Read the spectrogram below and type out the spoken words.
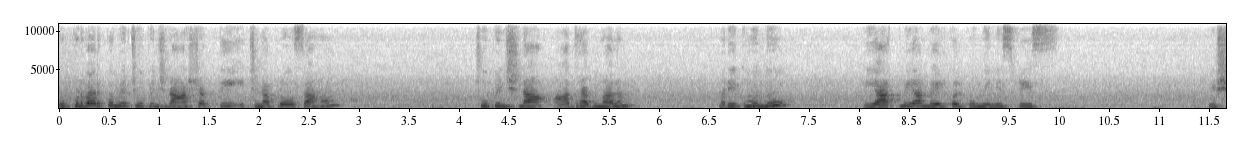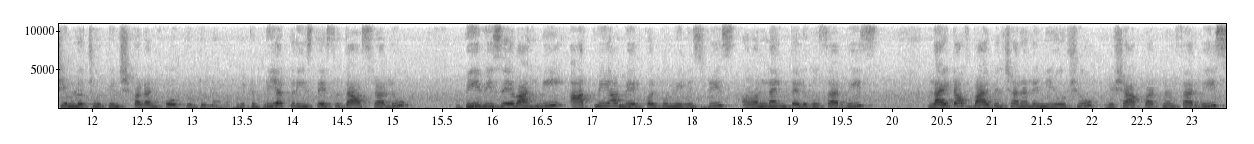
ఇప్పుడు వరకు మీరు చూపించిన ఆసక్తి ఇచ్చిన ప్రోత్సాహం చూపించిన ఆధారాభిమానం మరి ఇక ముందు ఈ ఆత్మీయ మేల్కొల్పు మినిస్ట్రీస్ విషయంలో చూపించగలని కోరుకుంటున్నాను. ఇటు ప్రియ క్రీస్తేసు దాసరాలు బి. విజయవాహిని ఆత్మీయ మేల్కొల్పు ministries online Telugu service light of Bible channel in YouTube Visakhapatnam service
